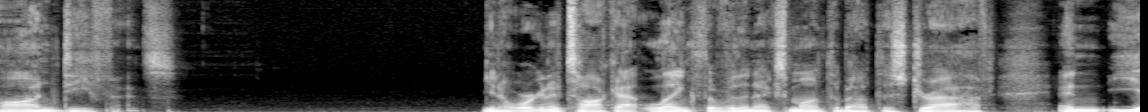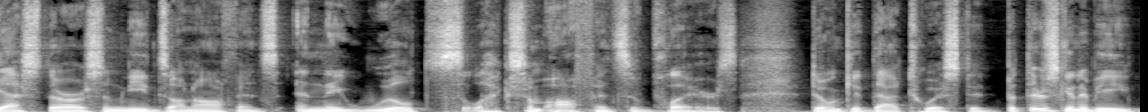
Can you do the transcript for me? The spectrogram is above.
on defense. You know, we're going to talk at length over the next month about this draft. And yes, there are some needs on offense, and they will select some offensive players. Don't get that twisted. But there's going to be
